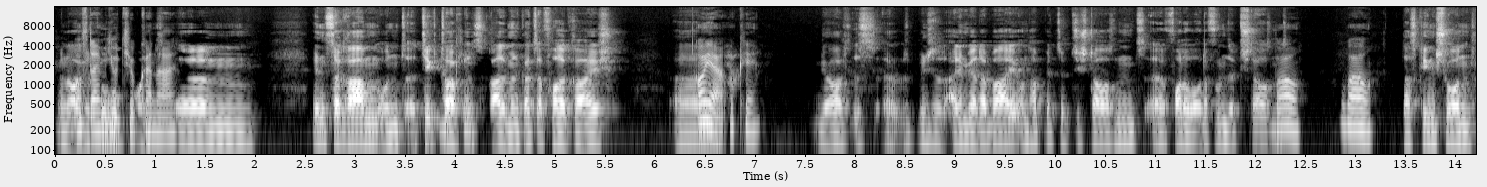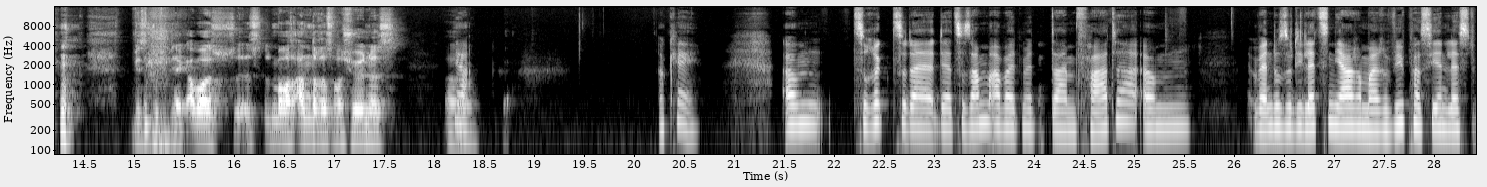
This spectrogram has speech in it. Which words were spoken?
genau, auf YouTube deinem YouTube-Kanal. Ähm, Instagram und äh, TikTok okay. ist gerade ganz erfolgreich. Ähm, oh ja, okay. Ja, ist, äh, bin ich seit einem Jahr dabei und habe mit 70.000 äh, Follower oder 75.000. Wow, wow. Das ging schon ein bisschen durch aber es, ist immer was anderes, was Schönes. ja. ja. Okay. Ähm, zurück zu der, der, Zusammenarbeit mit deinem Vater. Ähm, wenn du so die letzten Jahre mal Revue passieren lässt,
